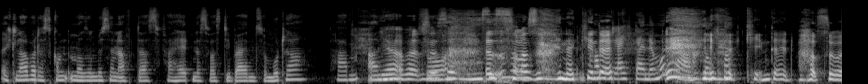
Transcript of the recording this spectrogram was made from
Ich glaube, das kommt immer so ein bisschen auf das Verhältnis, was die beiden zur Mutter haben, an. Ja, aber das, so. ist, so, das ist immer so in der Kommt Kindheit. gleich deine Mutter. In der Kindheit war so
